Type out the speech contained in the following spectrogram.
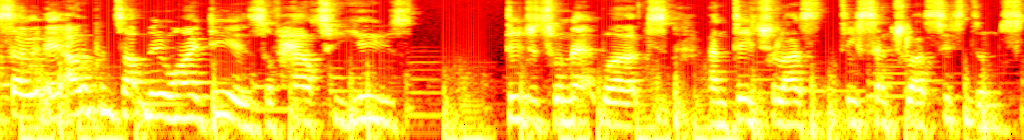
So it opens up new ideas of how to use digital networks and decentralized, decentralized systems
